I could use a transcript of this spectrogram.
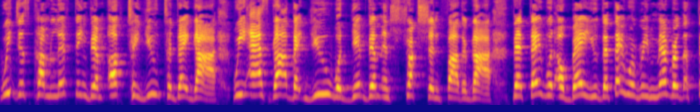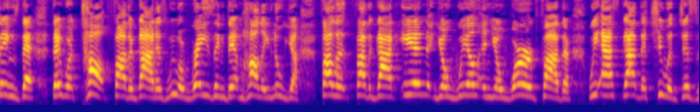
We just come lifting them up to you today, God. We ask, God, that you would give them instruction, Father God, that they would obey you, that they would remember the things that they were taught, Father God, as we were raising them. Hallelujah. Father, Father God, in your will and your word, Father, we ask, God, that you would just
